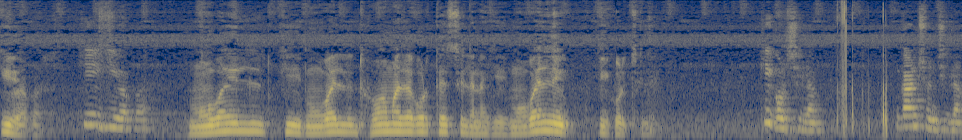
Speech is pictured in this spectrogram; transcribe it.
কি ব্যাপার? কি কি ব্যাপার? মোবাইল কি মোবাইল ধোয়া মাজা করতে এসেছিলে নাকি? মোবাইল নিয়ে কি করছিলে? কি করছিলাম? গান শুনছিলাম।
